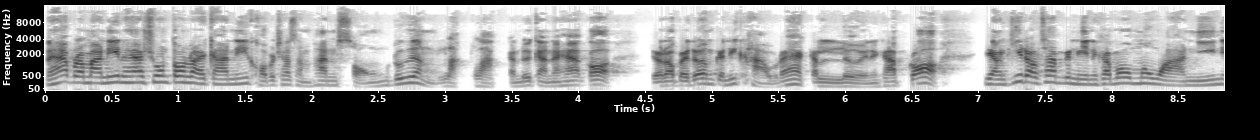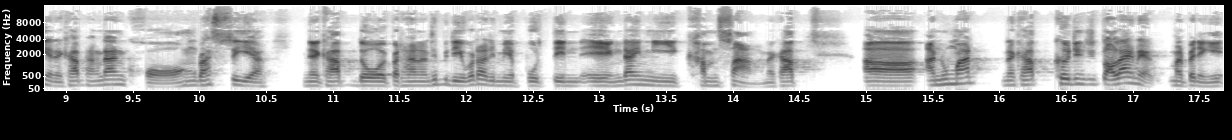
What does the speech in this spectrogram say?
นะฮะประมาณนี้นะฮะช่วงต้นรายการนี้ขอประชาสัมพันธ์ 2 เรื่องหลักๆ กันด้วยกันนะฮะก็เดี๋ยวเราไปเริ่มกันที่ข่าวแรกกันเลยนะครับ ก็อย่างที่เราทราบกันนี้นะครับว่าเมื่อวานนี้เนี่ยนะครับทางด้านของรัสเซียนะครับโดยประธานาธิบดีวลาดิเมียร์ปูตินเองได้มีคำสั่งนะครับอนุมัตินะครับคือจริงๆตอนแรกเนี่ยมันเป็นอย่างนี้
